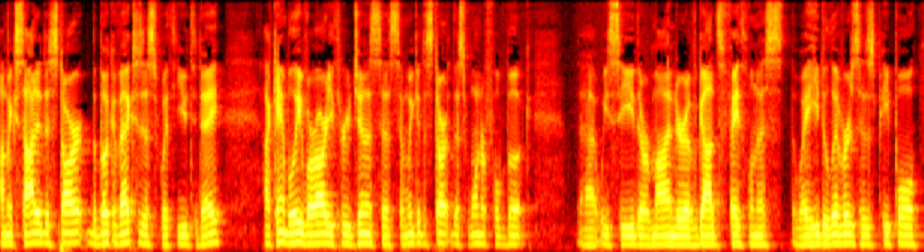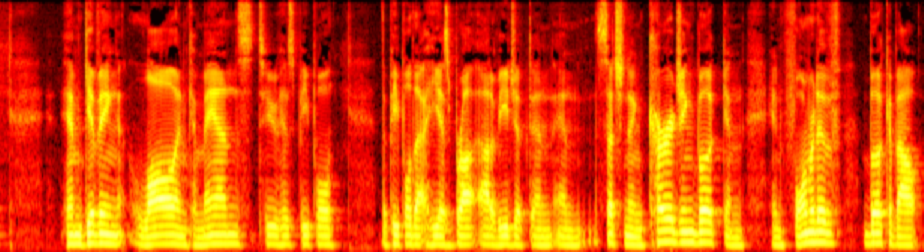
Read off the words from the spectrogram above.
I'm excited to start the book of Exodus with you today. I can't believe we're already through Genesis, and we get to start this wonderful book that we see the reminder of God's faithfulness, the way He delivers His people, Him giving law and commands to His people the people that he has brought out of Egypt and and such an encouraging book and informative book about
